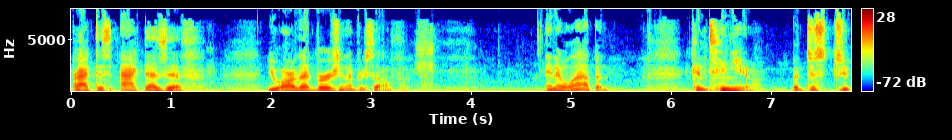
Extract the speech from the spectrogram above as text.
Practice, act as if you are that version of yourself. And it will happen. Continue, but just do,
